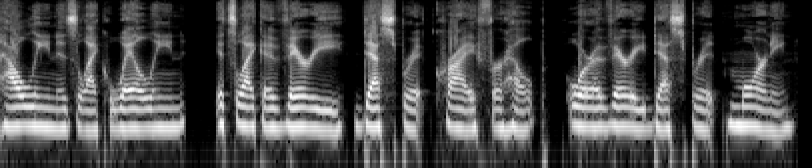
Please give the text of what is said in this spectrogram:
Howling is like wailing, it's like a very desperate cry for help or a very desperate mourning.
